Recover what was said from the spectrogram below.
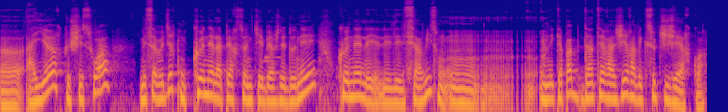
ailleurs que chez soi, mais ça veut dire qu'on connaît la personne qui héberge les données, on connaît les, services, on, on, est capable d'interagir avec ceux qui gèrent, quoi.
